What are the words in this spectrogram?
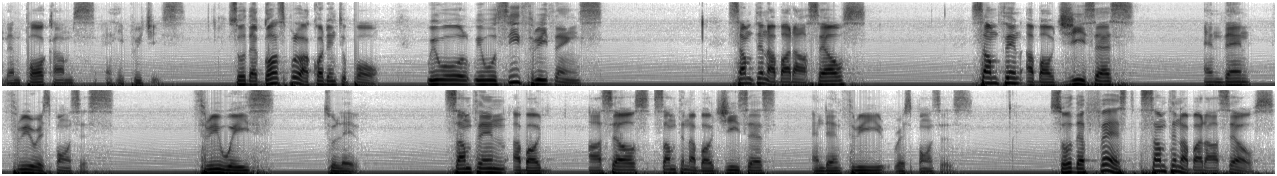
Then Paul comes and he preaches. So the gospel according to Paul, we will we will see three things. Something about ourselves, something about Jesus, and then three responses. Three ways to live. Something about ourselves, something about Jesus, and then three responses. So the first, something about ourselves.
